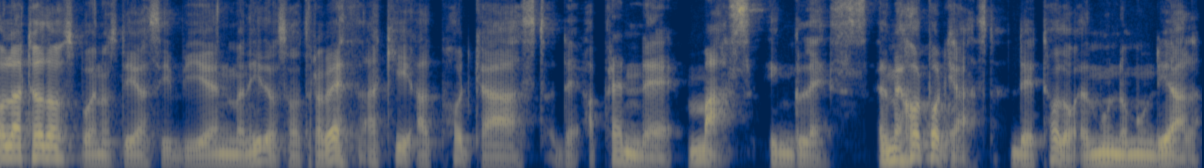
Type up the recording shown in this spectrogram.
Hola a todos, buenos días y bienvenidos otra vez aquí al podcast de Aprende Más Inglés, el mejor podcast de todo el mundo mundial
